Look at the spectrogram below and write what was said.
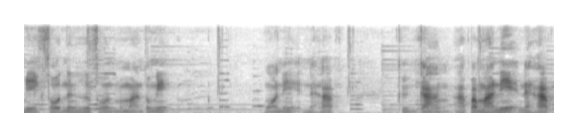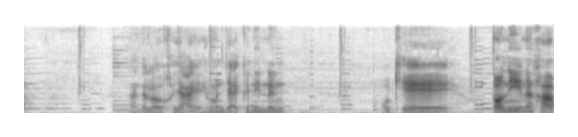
มีอีกโซนนึงคือโซนประมาณตรงนี้ หัวนี้นะครับ กึ่งกลางอ่าประมาณนี้นะครับอ่าเดี๋ยวเราขยายให้มันใหญ่ขึ้นนิดนึงโอเค ตอนนี้นะครับ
